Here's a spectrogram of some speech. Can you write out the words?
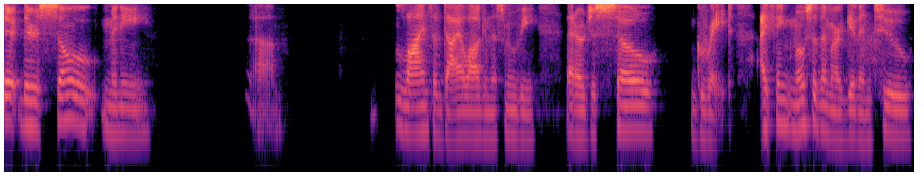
there there's so many um, lines of dialogue in this movie that are just so great. I think most of them are given to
